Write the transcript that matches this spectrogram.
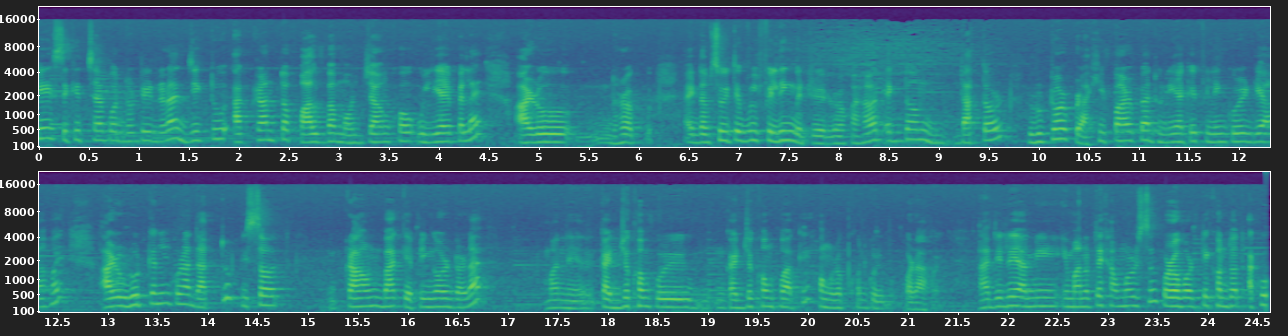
সেই চিকিৎসা পদ্ধতিৰ দ্বাৰা যিটো আক্ৰান্ত পাল্প বা মজ্জা অংশ উলিয়াই পেলাই আৰু ধৰক একদম চুইটেবল ফিলিং মেটেৰিয়েলৰ সহায়ত একদম দাঁতৰ ৰুটৰ পৰা শিপাৰ পৰা ধুনীয়াকৈ ফিলিং কৰি দিয়া হয়। আৰু ৰুট কেনেল কৰা দাঁতটো পিছত ক্ৰাউন বা কেপিঙৰ দ্বাৰা মানে কাৰ্যক্ষম কৰি কাৰ্যক্ষম হোৱাকৈ সংৰক্ষণ কৰিব কৰা হয়। আজিলৈ আমি ইমানতে সামৰিছোঁ। পৰৱৰ্তী খণ্ডত আকৌ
